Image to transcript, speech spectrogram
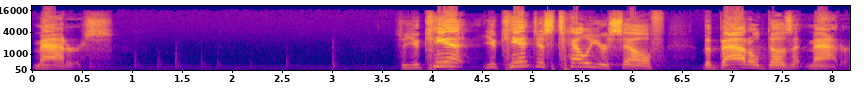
matters. So you can't you can't just tell yourself the battle doesn't matter.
